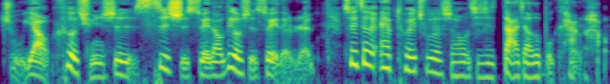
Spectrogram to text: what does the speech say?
主要客群是四十岁到六十岁的人，所以这个 App 推出的时候，其实大家都不看好。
